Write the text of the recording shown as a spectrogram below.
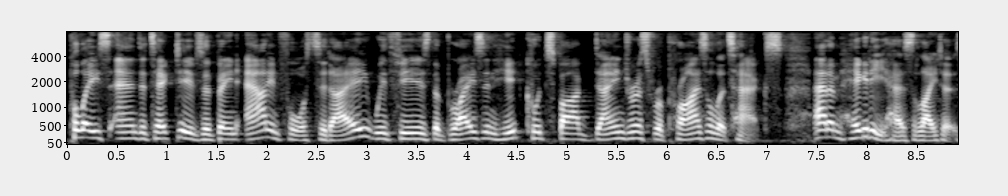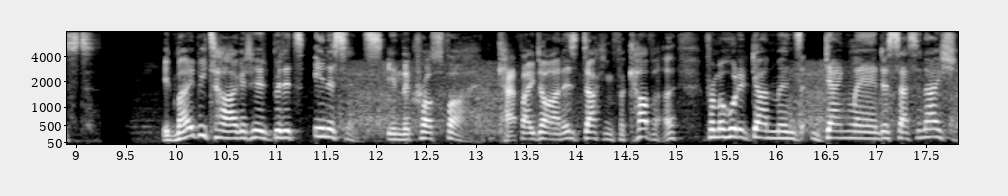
Police and detectives have been out in force today with fears the brazen hit could spark dangerous reprisal attacks. Adam Hegarty has the latest. It may be targeted, but it's innocence in the crossfire. Cafe diners ducking for cover from a hooded gunman's gangland assassination.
